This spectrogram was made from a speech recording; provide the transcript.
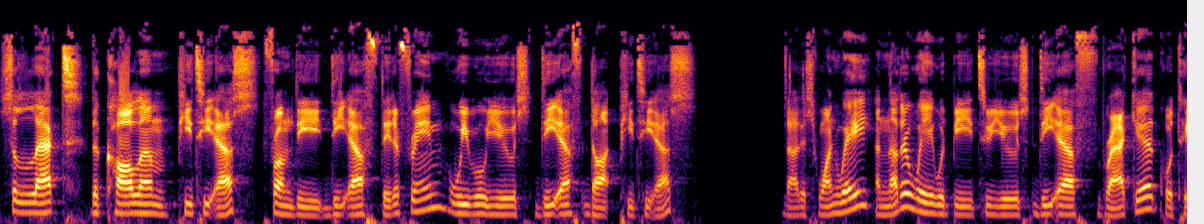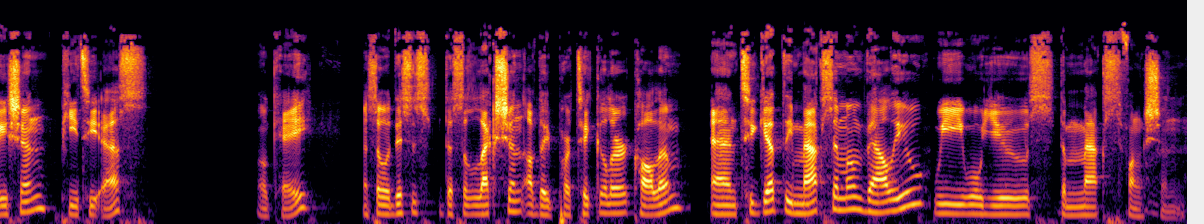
select the column PTS from the df data frame, we will use df.pts. That is one way. Another way would be to use df bracket quotation pts. Okay. And so this is the selection of the particular column. And to get the maximum value, we will use the max function.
